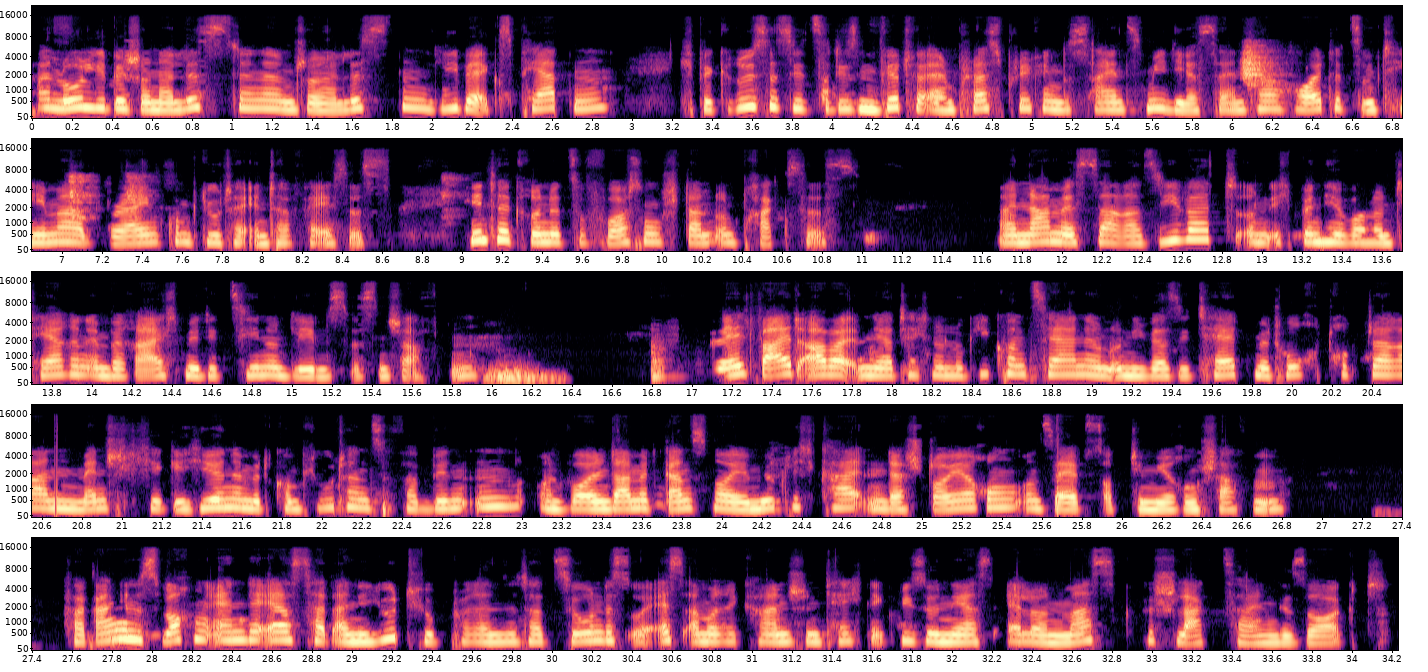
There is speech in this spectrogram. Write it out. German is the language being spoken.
Hallo, liebe Journalistinnen und Journalisten, liebe Experten. Ich begrüße Sie zu diesem virtuellen Pressbriefing des Science Media Center heute zum Thema Brain-Computer Interfaces, Hintergründe zu Forschungsstand und Praxis. Mein Name ist Sarah Sievert und ich bin hier Volontärin im Bereich Medizin und Lebenswissenschaften. Weltweit arbeiten ja Technologiekonzerne und Universitäten mit Hochdruck daran, menschliche Gehirne mit Computern zu verbinden und wollen damit ganz neue Möglichkeiten der Steuerung und Selbstoptimierung schaffen. Vergangenes Wochenende erst hat eine YouTube-Präsentation des US-amerikanischen Technikvisionärs Elon Musk für Schlagzeilen gesorgt.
